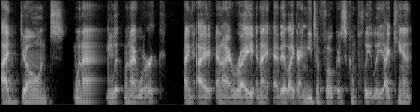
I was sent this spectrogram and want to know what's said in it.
I don't when I when I work, I, I and I write and I edit. Like I need to focus completely. I can't.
